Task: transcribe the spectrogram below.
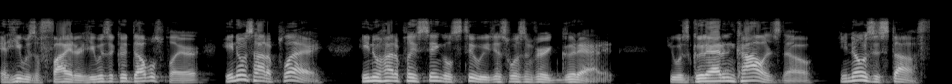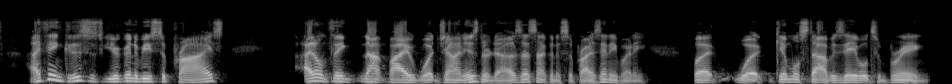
And he was a fighter. He was a good doubles player. He knows how to play. He knew how to play singles too. He just wasn't very good at it. He was good at it in college though. He knows his stuff. I think this is you're going to be surprised I don't think not by what John Isner does. That's not going to surprise anybody. But what Gimelstob is able to bring,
